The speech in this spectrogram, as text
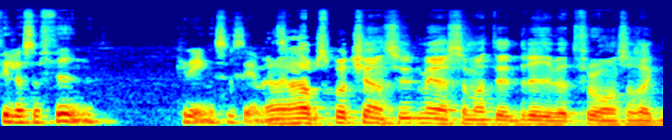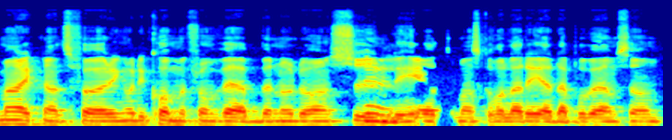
filosofin kring systemet. HubSpot känns ju mer som att det är drivet från som sagt marknadsföring och det kommer från webben och du har en synlighet mm. och man ska hålla reda på vem som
